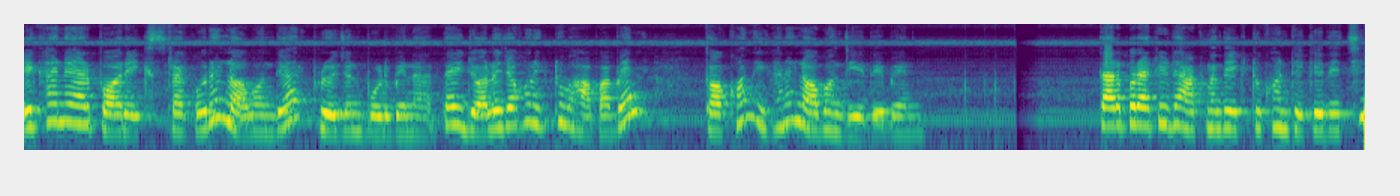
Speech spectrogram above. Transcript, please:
এখানে আর পরে এক্সট্রা করে লবণ দেওয়ার প্রয়োজন পড়বে না। তাই জলে যখন একটু ভাপাবেন, তখন এখানে লবণ দিয়ে দেবেন। তারপর একটি ঢাকনা দিয়ে একটুক্ষণ ঢেকে দিচ্ছি,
